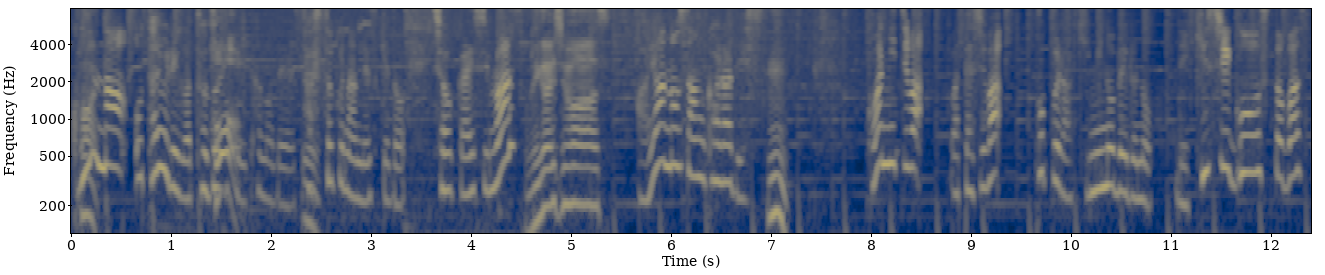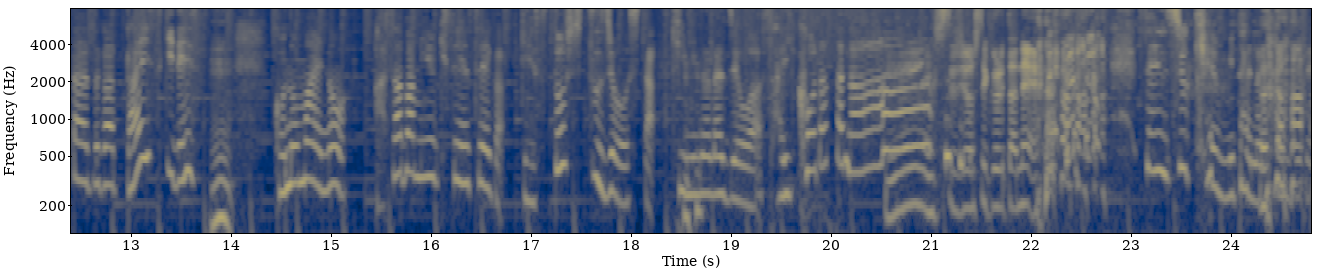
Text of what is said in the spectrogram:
こんなお便りが届いていたので、うん早速なんですけど、紹介します。お願いします。綾野さんからです。うん。こんにちは。私はポプラ君ノベルの歴史ゴーストバスターズが大好きです。うん。この前の浅場みゆき先生がゲスト出場した君のラジオは最高だったな。ぁうん出場してくれたね。選手権みたいな感じで。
